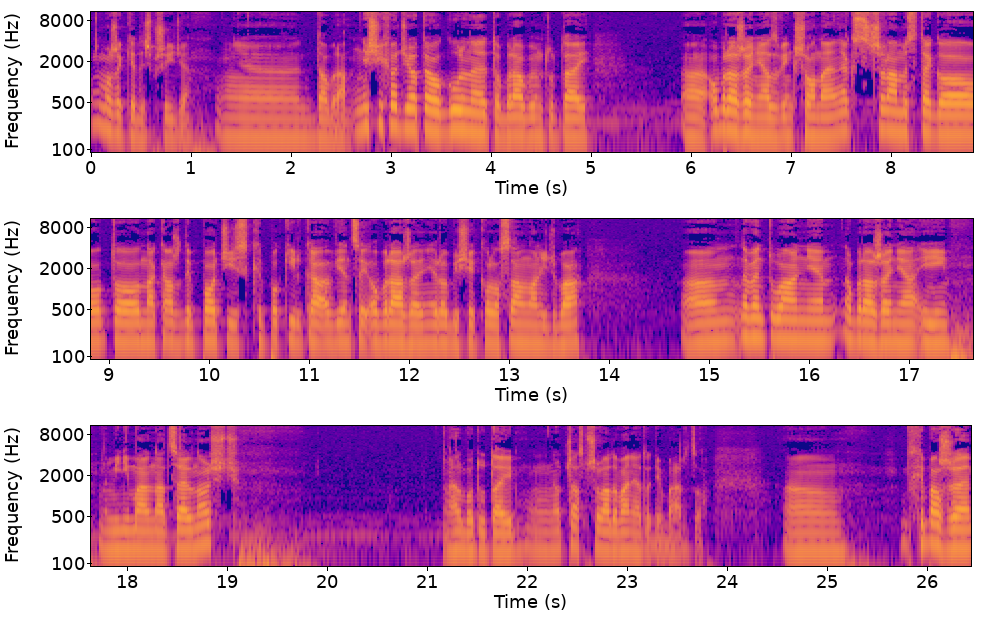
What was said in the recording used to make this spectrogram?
No, może kiedyś przyjdzie. E, dobra. Jeśli chodzi o te ogólne, to brałbym tutaj e, obrażenia zwiększone. Jak strzelamy z tego, to na każdy pocisk po kilka więcej obrażeń robi się kolosalna liczba. Ewentualnie obrażenia i minimalna celność. Albo tutaj no, czas przeładowania to nie bardzo. Chyba, że,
